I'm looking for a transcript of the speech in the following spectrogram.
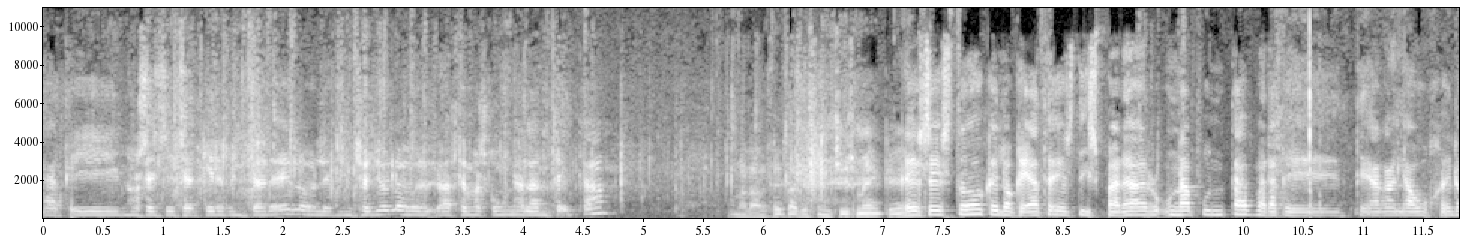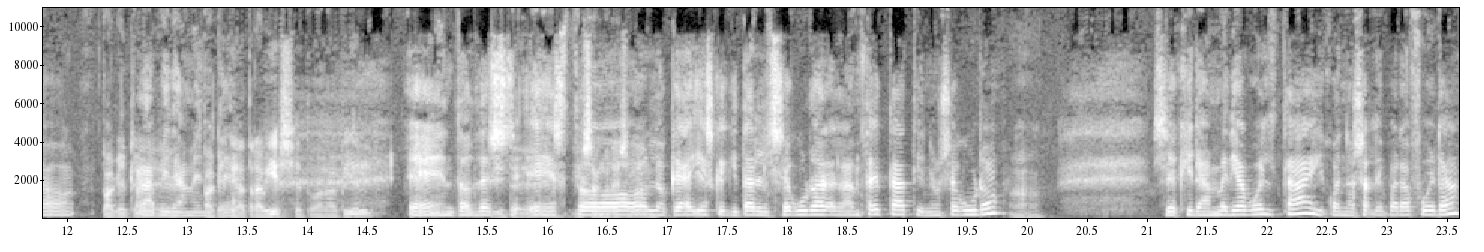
Aquí no sé si se quiere pinchar él o le pincho yo, lo, lo hacemos con una lanceta. Una lanceta que es un chisme que... Es esto que lo que hace es disparar una punta para que te haga el agujero para que, te, rápidamente. para que te atraviese toda la piel. Eh, Entonces, te- esto lo que hay es que quitar el seguro a la lanceta, tiene un seguro, Ajá. se gira media vuelta y cuando sale para afuera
